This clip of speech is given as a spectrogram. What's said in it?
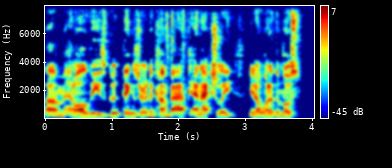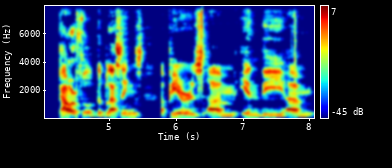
Um, and all these good things are going to come back. And actually, you know, one of the most powerful of the blessings appears um, in the um,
